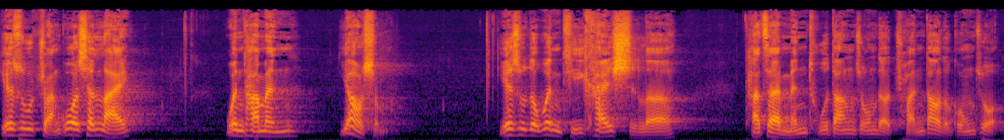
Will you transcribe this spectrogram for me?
耶稣转过身来，问他们要什么。耶稣的问题开始了。他在门徒当中的传道的工作，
